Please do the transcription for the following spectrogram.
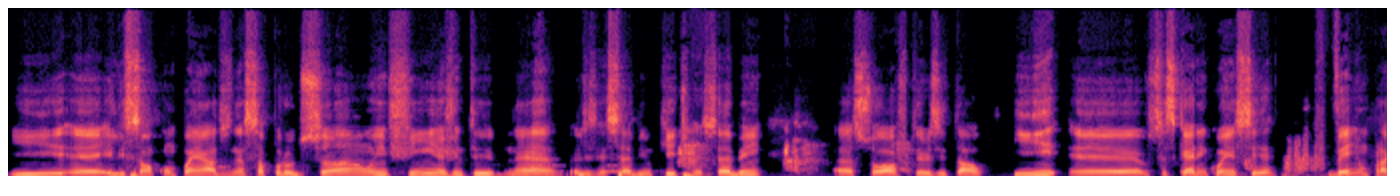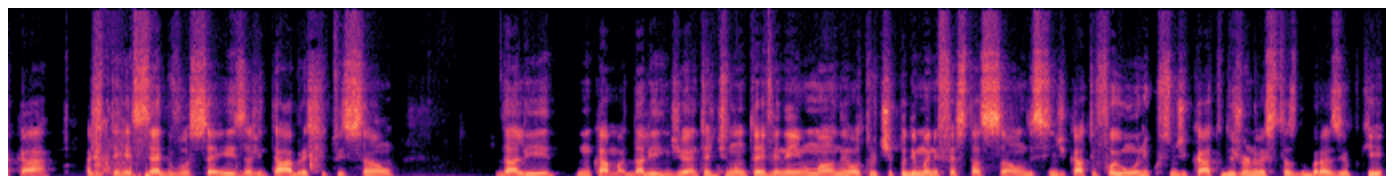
e é, eles são acompanhados nessa produção, enfim, a gente, né, eles recebem o kit, recebem uh, softwares e tal, e é, vocês querem conhecer? Venham para cá, a gente recebe vocês, a gente abre a instituição, dali, nunca, dali em diante a gente não teve nenhuma, nenhum outro tipo de manifestação de sindicato, e foi o único sindicato de jornalistas do Brasil, porque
